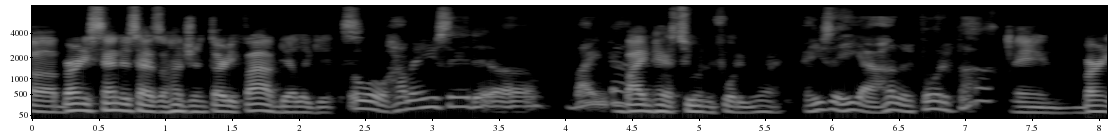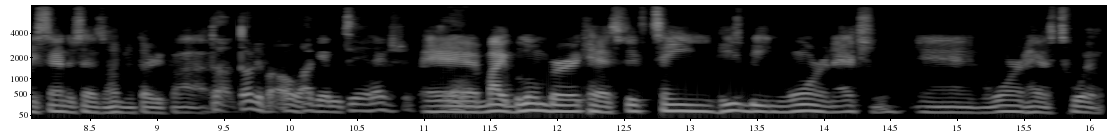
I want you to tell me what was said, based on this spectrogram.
uh, Bernie Sanders has 135 delegates. Whoa, how many you said that uh, Biden got? Biden has 241, And you said he got 145? and Bernie Sanders has 135. Th- 35. Oh, I gave him 10 extra. And Mike Bloomberg has 15. He's beating Warren actually, and Warren has 12.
